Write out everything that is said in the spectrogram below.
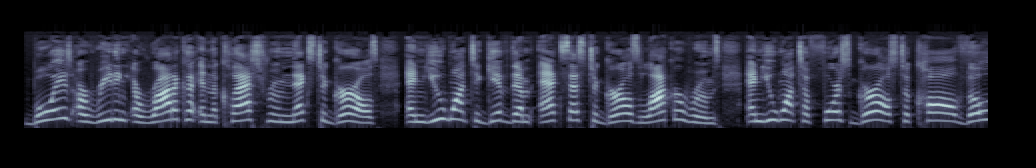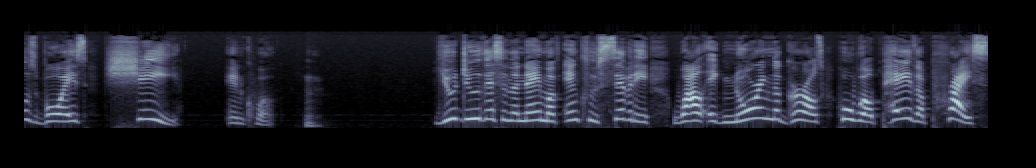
Boys are reading erotica in the classroom next to girls, and you want to give them access to girls' locker rooms, and you want to force girls to call those boys she. End quote. You do this in the name of inclusivity while ignoring the girls who will pay the price.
